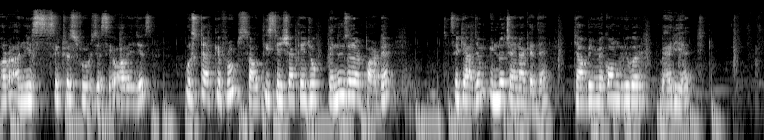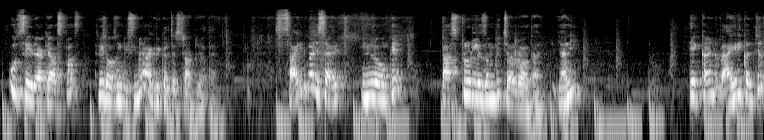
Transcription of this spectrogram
और अन्य सिट्रस फ्रूट जैसे ऑरेंजेस उस टाइप के फ्रूट साउथ ईस्ट एशिया के जो पेनिनसुलर पार्ट है, जैसे कि आज हम इंडो चाइना कहते हैं, जहाँ पे मेकोंग रिवर बहरी है, उस एरिया के आसपास 3000 बीसी में एग्रीकल्चर स्टार्ट हो जाता है। साइड बाय साइड इन लोगों के पैस्टोरलिज्म भी चल रहा होता है, यानी एक काइंड ऑफ़ एग्रीकल्चर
